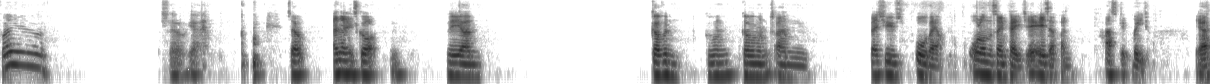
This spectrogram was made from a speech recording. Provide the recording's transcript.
through. So yeah. So and then it's got the um govern, govern government and issues all there, all on the same page. It is a fantastic read. Yeah.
